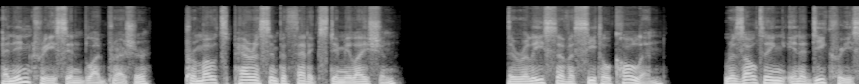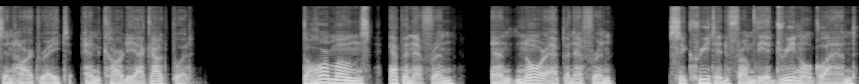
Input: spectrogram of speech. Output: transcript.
An increase in blood pressure promotes parasympathetic stimulation, the release of acetylcholine, resulting in a decrease in heart rate and cardiac output. The hormones epinephrine and norepinephrine, secreted from the adrenal gland,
